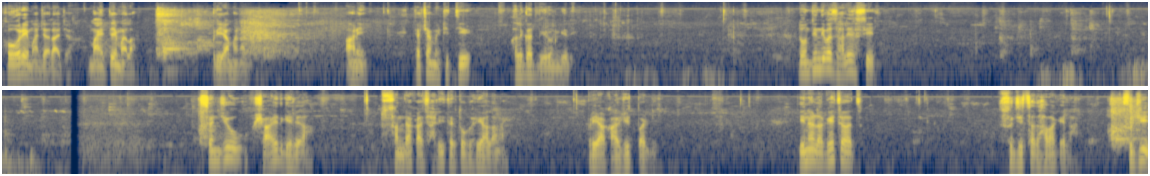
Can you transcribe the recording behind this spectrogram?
हो रे माझ्या राजा माहिती आहे मला प्रिया म्हणाली. आणि त्याच्या मिठीत ती अलगद विरून गेली. दोन तीन दिवस झाले असतील संजीव शाळेत गेलेला. संध्याकाळ झाली तर तो घरी आला नाही. प्रिया काळजीत पडली. तिनं लगेचच सुजितचा धावा केला. सुजित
